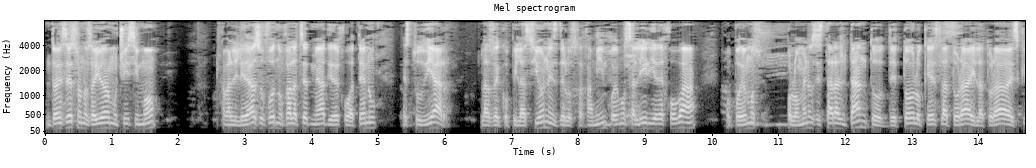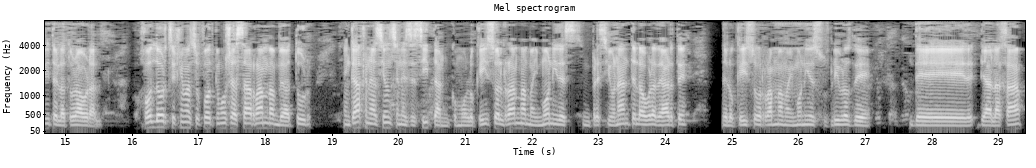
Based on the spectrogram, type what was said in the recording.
Entonces eso nos ayuda muchísimo. Estudiar las recopilaciones de los Jajamim, podemos salir y de Jehová o podemos por lo menos estar al tanto de todo lo que es la Torah y la Torah escrita y la Torah oral. En cada generación se necesitan, como lo que hizo el Rambam Maimónides, impresionante la obra de arte de lo que hizo Rambam Maimónides, sus libros de, de, de Alajá.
